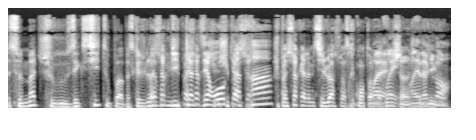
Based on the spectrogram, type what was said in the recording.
ce match vous excite ou pas? Parce que là, Pas vous sûr- me dites pas sûr- 4-0, je suis pas sûr- 4-1. Je suis pas sûr qu'Adam Silver soit très content Ouais, de l'affiche. hein, on je est d'accord.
